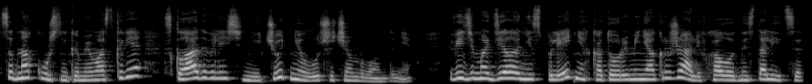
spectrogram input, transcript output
с однокурсниками в Москве складывались ничуть не лучше, чем в Лондоне. Видимо, дело не в сплетнях, которые меня окружали в холодной столице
